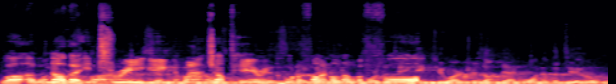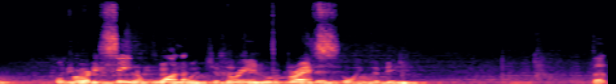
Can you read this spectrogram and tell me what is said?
Well, another intriguing matchup here in quarterfinal number four. Two archers on deck, one of the two. We've already seen one Korean progress. But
